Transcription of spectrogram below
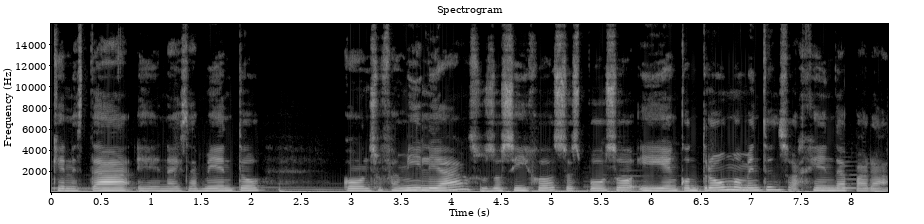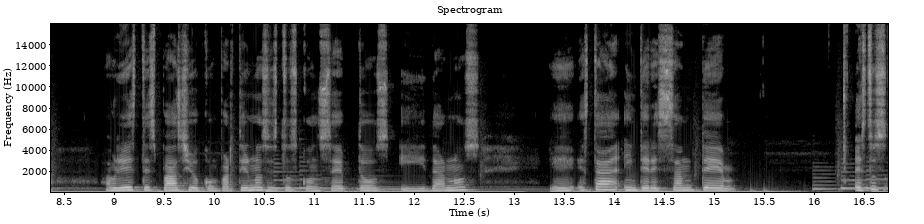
quien está en aislamiento con su familia, sus dos hijos, su esposo, y encontró un momento en su agenda para abrir este espacio, compartirnos estos conceptos y darnos eh, esta interesante, estos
